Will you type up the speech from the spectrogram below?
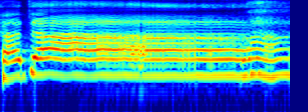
짜잔!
